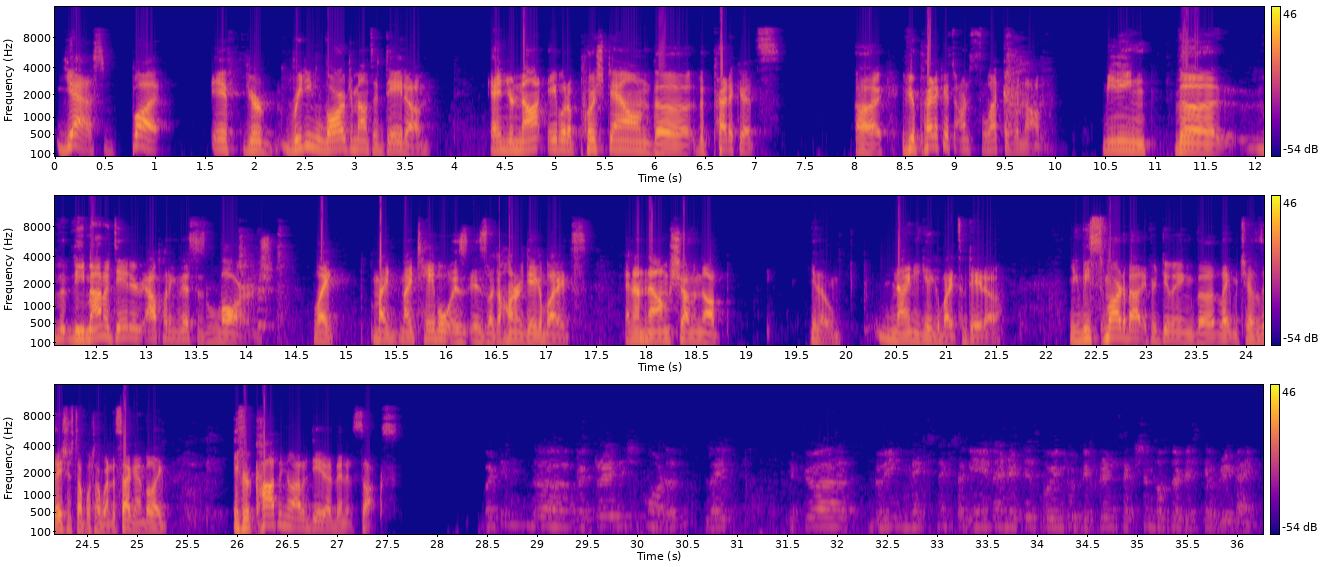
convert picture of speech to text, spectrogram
Yes, but if you're reading large amounts of data and you're not able to push down the, the predicates, uh, if your predicates aren't selective enough, meaning the, the, the amount of data you're outputting this is large, like my, my table is, is like 100 gigabytes, and I'm, now I'm shoving up, you know, 90 gigabytes of data. You can be smart about if you're doing the late materialization stuff we'll talk about in a second, but like if you're copying a lot of data, then it sucks. But in the vectorization model, like if you are doing next next again and it is going to different sections of the disk every time.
